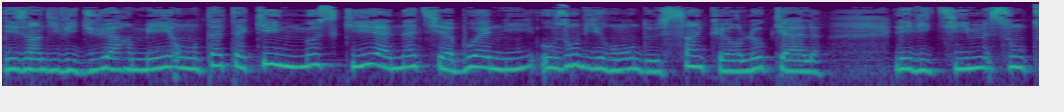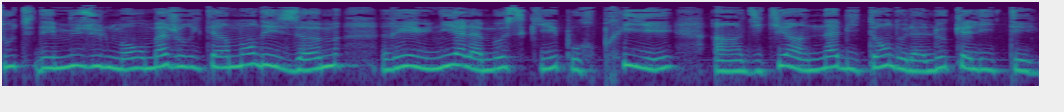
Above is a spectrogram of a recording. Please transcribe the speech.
Des individus armés ont attaqué une mosquée à Natia Bouani aux environs de 5 heures locales. Les victimes sont toutes des musulmans, majoritairement des hommes, réunis à la mosquée pour prier, a indiqué un habitant de la localité.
